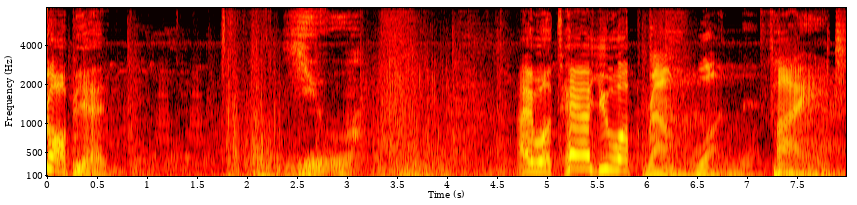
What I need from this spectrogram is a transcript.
Scorpion! You. I will tear you up! Round one, fight!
